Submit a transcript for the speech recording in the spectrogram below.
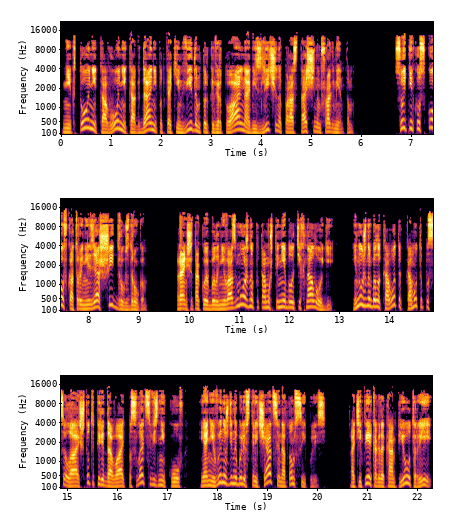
Никто, никого, никогда, ни под каким видом, только виртуально, обезличено по растащенным фрагментам. Сотни кусков, которые нельзя сшить друг с другом. Раньше такое было невозможно, потому что не было технологий. И нужно было кого-то к кому-то посылать, что-то передавать, посылать связняков, и они вынуждены были встречаться и на том сыпались. А теперь, когда компьютер и...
